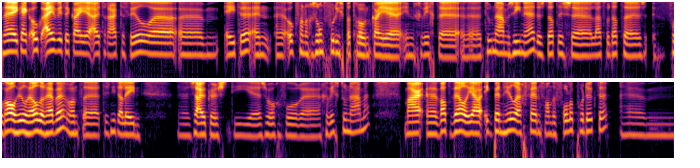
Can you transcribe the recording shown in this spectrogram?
Nee, kijk, ook eiwitten kan je uiteraard te veel eh, ehm, eten. En eh, ook van een gezond voedingspatroon kan je in gewicht eh, toename zien. Hè? Dus dat is, laten we dat vooral heel helder hebben. Want het is niet alleen suikers die zorgen voor gewichtstoename. Maar wat wel, ja, ik ben heel erg fan van de volle producten. Ehm,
